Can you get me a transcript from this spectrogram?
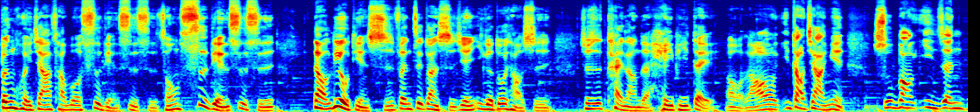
奔回家差不多四点四十，从四点四十。到六点十分这段时间，一个多小时就是太郎的 Happy Day 哦。然后一到家里面，书包一扔，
